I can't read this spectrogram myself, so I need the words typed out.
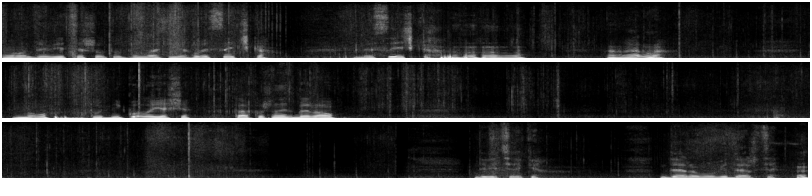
О, дивіться, що тут у нас є. Лисичка. Лисичка. Гарно. Ну, тут ніколи я ще також не збирав. Дивіться, яке дерево відерце.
